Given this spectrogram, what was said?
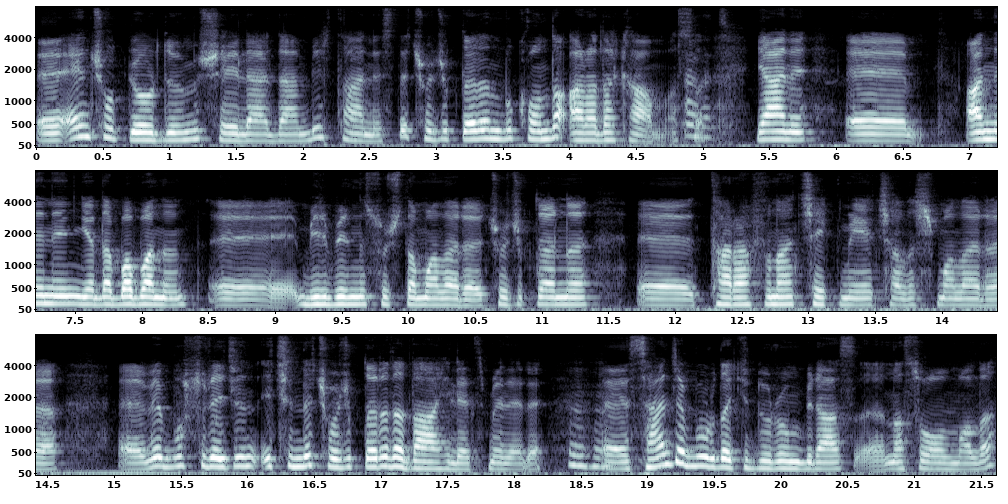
e, en çok gördüğümüz şeylerden bir tanesi de çocukların bu konuda arada kalması. Evet. Yani e, annenin ya da babanın e, birbirini suçlamaları, çocuklarını e, tarafına çekmeye çalışmaları e, ve bu sürecin içinde çocukları da dahil etmeleri. E, sence buradaki durum biraz e, nasıl olmalı?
